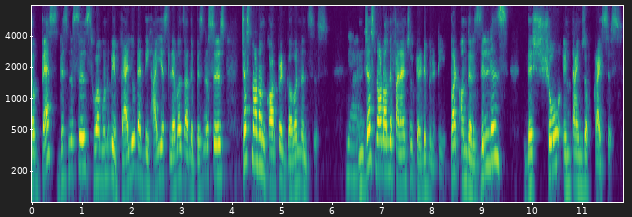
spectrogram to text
the best businesses who are going to be valued at the highest levels are the businesses just not on corporate governances Yeah. and just not on the financial credibility but on the resilience they show in times of crisis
